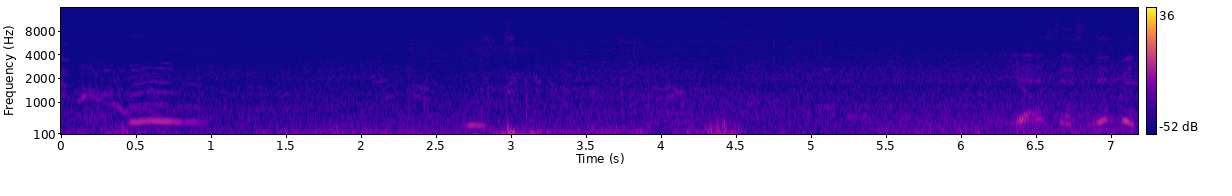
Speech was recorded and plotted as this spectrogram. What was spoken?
little bit Left. To the Left. Yes, it's a little bit.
